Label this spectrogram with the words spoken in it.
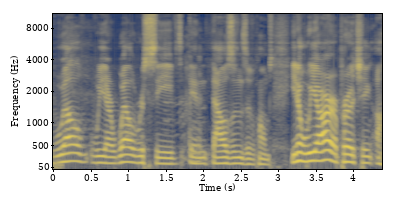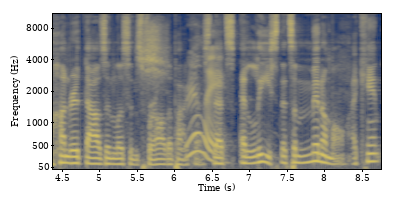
well we are well received in thousands of homes you know we are approaching 100000 listens for all the podcasts Really? that's at least that's a minimal i can't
